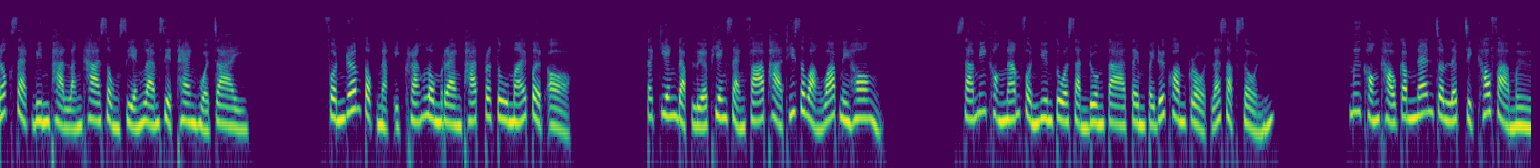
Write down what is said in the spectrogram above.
นกแสกบินผ่านหลังคาส่งเสียงแหลมเสียดแทงหัวใจ ฝนเริ่มตกหนักอีกครั้งลมแรงพัดประตูไม้เปิดออก ตะเกียงดับเหลือเพียงแสงฟ้าผ่าที่สว่างวาบในห้อง สามีของน้ำฝนยืนตัวสั่นดวงตาเต็มไปด้วยความโกรธและสับสน มือของเขากำแน่นจนเล็บจิกเข้าฝ่ามือ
